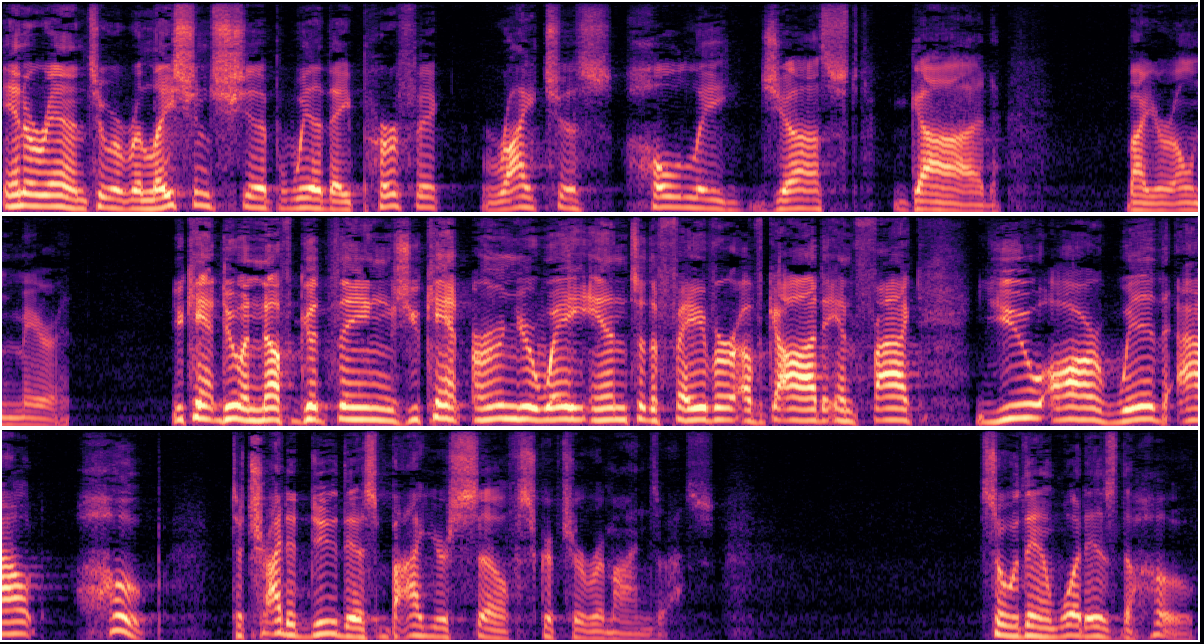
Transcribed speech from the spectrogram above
enter into a relationship with a perfect, righteous, holy, just God by your own merit. You can't do enough good things. You can't earn your way into the favor of God. In fact, you are without hope to try to do this by yourself, Scripture reminds us. So then, what is the hope?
